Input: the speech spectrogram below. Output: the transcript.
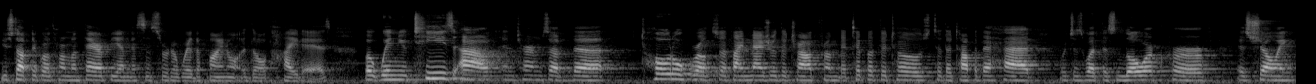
you stop the growth hormone therapy, and this is sort of where the final adult height is. But when you tease out in terms of the total growth, so if I measure the child from the tip of the toes to the top of the head, which is what this lower curve is showing,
